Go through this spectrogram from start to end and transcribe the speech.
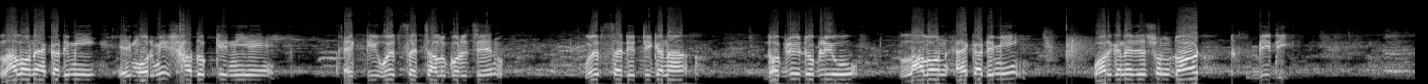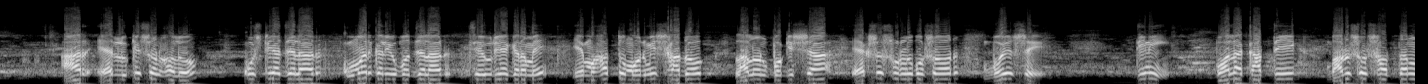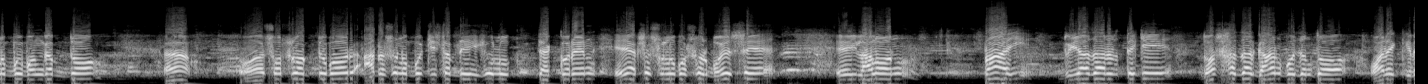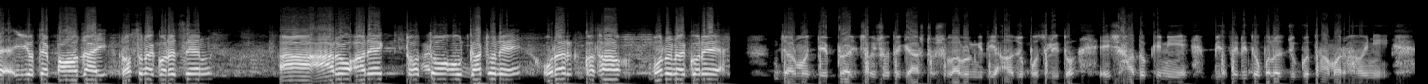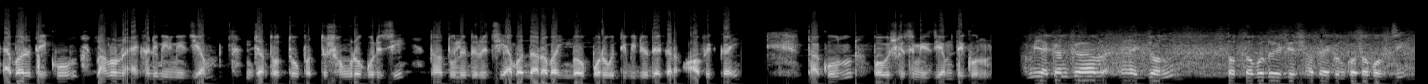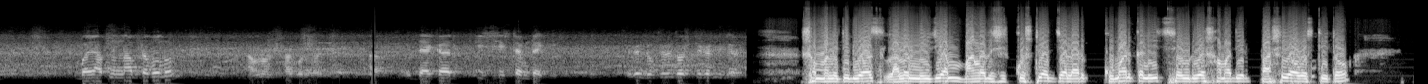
লালন একাডেমি এই মর্মী সাধককে নিয়ে একটি ওয়েবসাইট চালু করেছেন। ওয়েবসাইটের ঠিকানা W W Lalon academy organisation dot BD আর এর লোকেশন হলো কুষ্টিয়া জেলার কুমারকালী উপজেলার চেউরিয়া গ্রামে এ মাহাত্ম মর্মী সাধক লালন পকিসা একশো ষোলো বছর বয়সে। তিনি পয়লা কার্তিক বারোশো সাতানব্বই বঙ্গাব্দ সতেরো অক্টোবর আঠারোশো নব্বই খ্রিস্টাব্দে ইহলোক ত্যাগ করেন। এই একশো ষোলো বছর বয়সে এই লালন প্রায় দুই হাজার থেকে দশ হাজার গান পর্যন্ত অনেক ইয়েতে পাওয়া যায়, রচনা করেছেন। আরও অনেক তথ্য উদ্ঘাটনে ওনার কথা বর্ণনা করে যার মধ্যে প্রায় ছয়শো থেকে আটশো লালন গীতি আজও প্রচলিত। এই সাধককে নিয়ে বিস্তারিত বলার যোগ্যতা আমার হয়নি। এবার দেখুন লালন একাডেমির মিউজিয়াম যা তথ্যপত্র সংগ্রহ করেছি তা তুলে ধরেছি। আবার ধারাবাহিকভাবে পরবর্তী ভিডিও দেখার অপেক্ষায় থাকুন প্রবেশ করছি মিউজিয়াম দেখুন। আমি এখানকার একজন তত্ত্বাবধায়কের সাথে এখন কথা বলছি। ভাই আপনার নামটা বলুন। আমার সাগর ভাই। দেখার কি সিস্টেমটা কি? সম্মানিত বিয়াস লালন মিউজিয়াম বাংলাদেশের কুষ্টিয়া জেলার কুমারকালী সেউরিয়া সমাধির পাশেই অবস্থিত।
